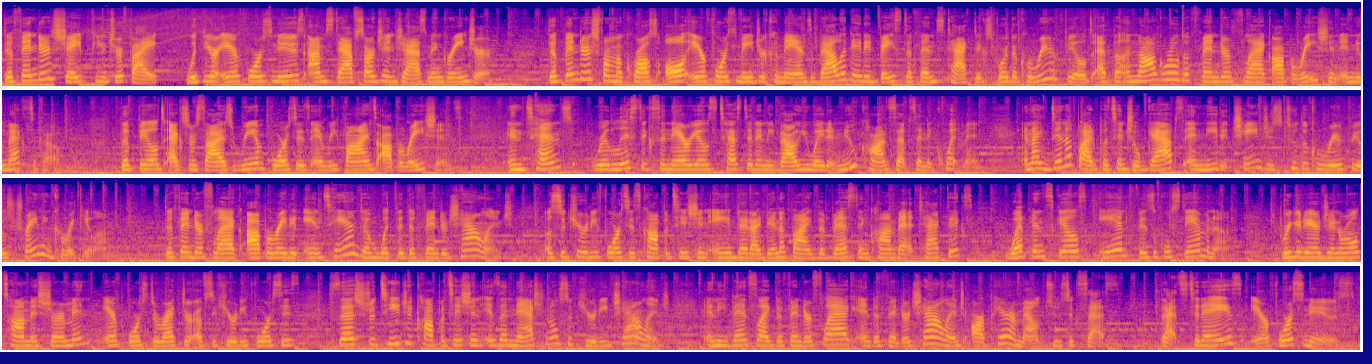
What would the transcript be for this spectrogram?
Defenders shape future fight. With your Air Force news, I'm Staff Sergeant Jasmine Granger. Defenders from across all Air Force major commands validated base defense tactics for the career field at the inaugural Defender Flag operation in New Mexico. The field exercise reinforces and refines operations. Intense, realistic scenarios tested and evaluated new concepts and equipment, and identified potential gaps and needed changes to the career field's training curriculum. Defender Flag operated in tandem with the Defender Challenge, a security forces competition aimed at identifying the best in combat tactics, weapon skills, and physical stamina. Brigadier General Thomas Sherman, Air Force Director of Security Forces, says strategic competition is a national security challenge, and events like Defender Flag and Defender Challenge are paramount to success. That's today's Air Force News.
